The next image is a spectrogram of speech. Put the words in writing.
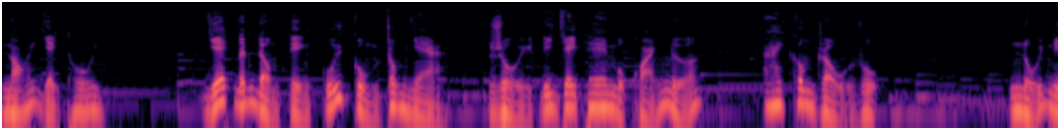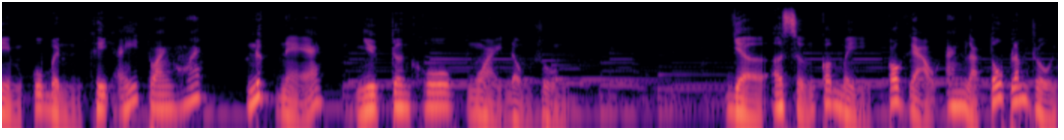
Nói vậy thôi, Vét đến đồng tiền cuối cùng trong nhà, rồi đi dây thêm một khoản nữa. Ai không rầu ruột. Nỗi niềm của Bình khi ấy toan hoát, nứt nẻ như cơn khô ngoài đồng ruộng. Giờ ở xưởng có mì, có gạo ăn là tốt lắm rồi.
